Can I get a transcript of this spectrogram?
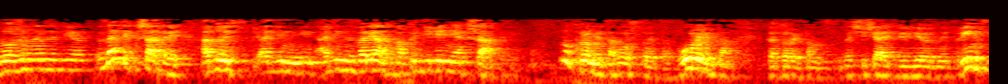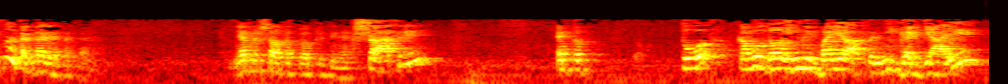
должен это делать. знаете, кшатри, одно из, один, один из вариантов определения кшатри. Ну, кроме того, что это воин, там, который там, защищает религиозный принцип, ну и так далее, и так далее. Я прочитал такое определение. Кшатри это тот, кого должны бояться негодяи,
